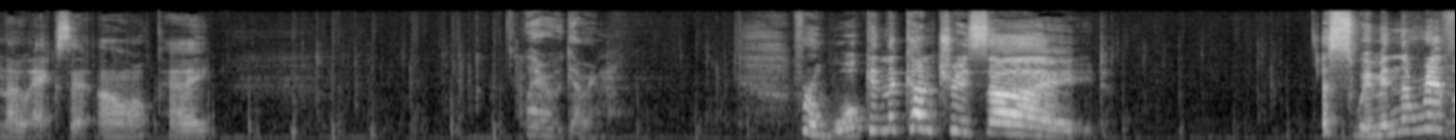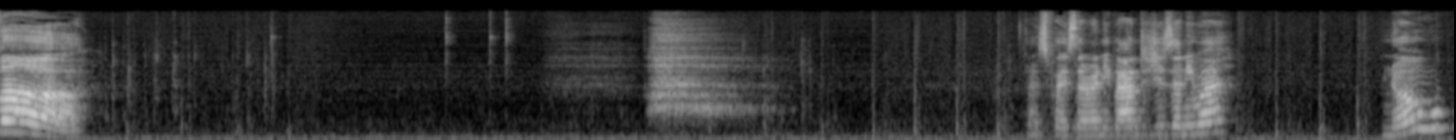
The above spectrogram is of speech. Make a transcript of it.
no exit. Oh, okay. Where are we going? For a walk in the countryside. A swim in the river. I suppose there are any bandages anywhere? No?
